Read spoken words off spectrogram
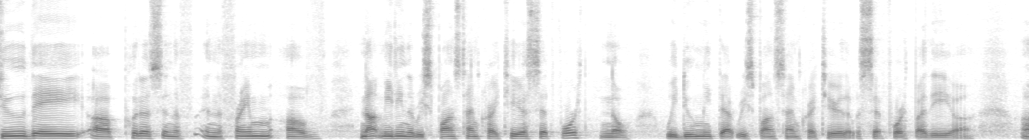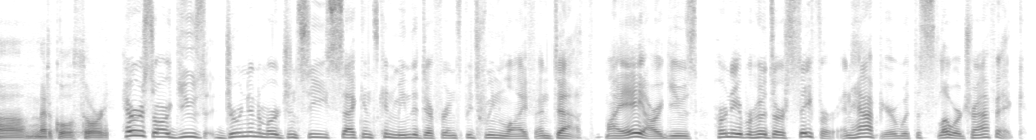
do they uh, put us in the in the frame of not meeting the response time criteria set forth? No we do meet that response time criteria that was set forth by the uh, uh, medical authority. Harris argues during an emergency, seconds can mean the difference between life and death. Mayer argues her neighborhoods are safer and happier with the slower traffic.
